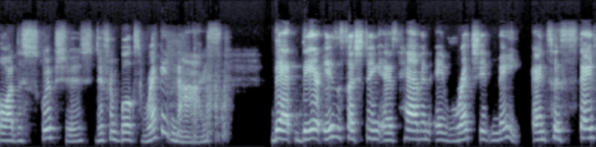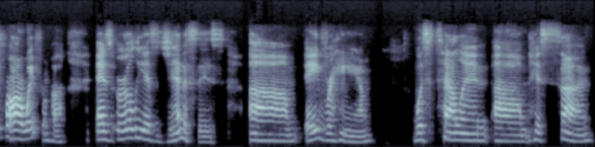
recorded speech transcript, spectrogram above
or the scriptures, different books recognize that there is a such thing as having a wretched mate and to stay far away from her. As early as Genesis, um, Abraham was telling um, his son,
